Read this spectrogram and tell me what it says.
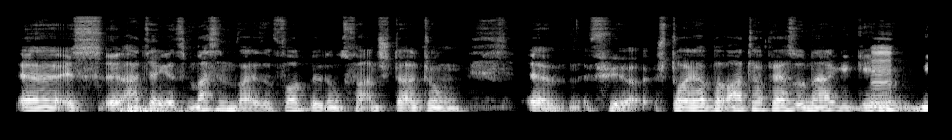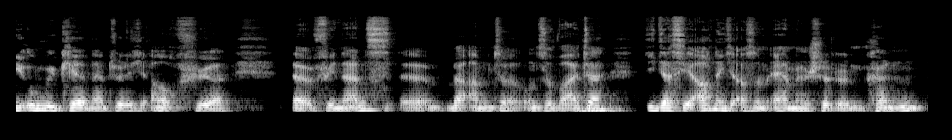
Äh, es äh, hat ja jetzt massenweise Fortbildungsveranstaltungen äh, für Steuerberaterpersonal gegeben, mhm. wie umgekehrt natürlich auch für äh, Finanzbeamte und so weiter, die das hier auch nicht aus dem Ärmel schütteln können,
